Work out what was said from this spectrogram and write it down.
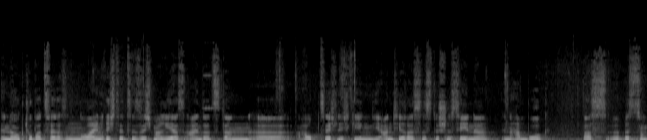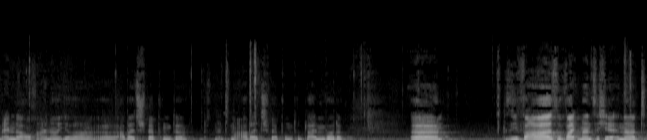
Ende Oktober 2009 richtete sich Marias Einsatz dann äh, hauptsächlich gegen die antirassistische Szene in Hamburg, was äh, bis zum Ende auch einer ihrer äh, Arbeitsschwerpunkte, jetzt mal Arbeitsschwerpunkte bleiben würde. Äh, sie war, soweit man sich erinnert,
